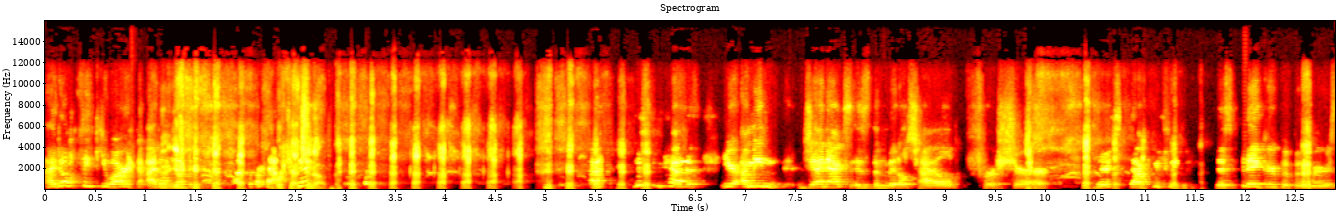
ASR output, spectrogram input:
I don't think you are. I don't know. We're catching up. Just because you're, I mean, Gen X is the middle child for sure. They're stuck between this big group of boomers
